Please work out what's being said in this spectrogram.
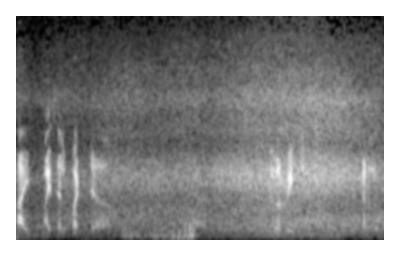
Hi, myself at uh, uh Silver Beach, Cuddalore.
